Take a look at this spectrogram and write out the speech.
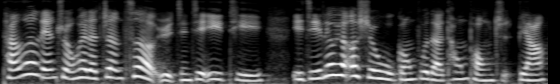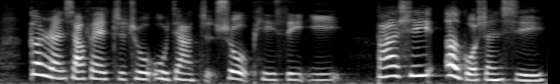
谈论联准会的政策与经济议题，以及六月二十五公布的通膨指标——个人消费支出物价指数 （PCE）。巴西、俄国升息，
